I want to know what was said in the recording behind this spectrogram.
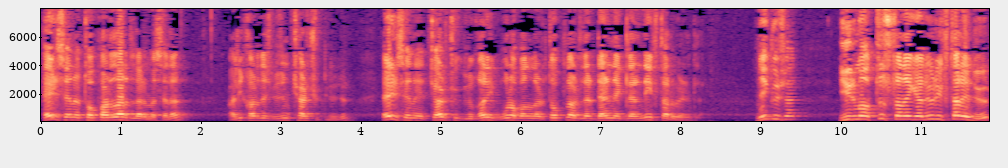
Her sene toparlardılar mesela. Ali kardeş bizim Çerçüklüdür. Her sene Çerçüklü garip gurabanları toplardılar derneklerinde iftar verirdiler. Ne güzel. 20-30 tane geliyor iftar ediyor.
